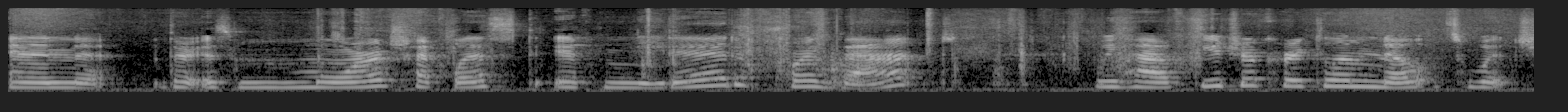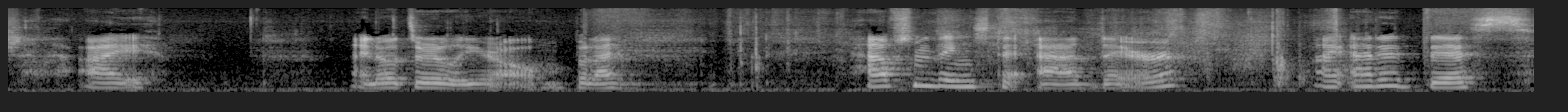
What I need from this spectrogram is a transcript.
And there is more checklist if needed for that. We have future curriculum notes, which I I know it's early, y'all, but I have some things to add there. I added this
